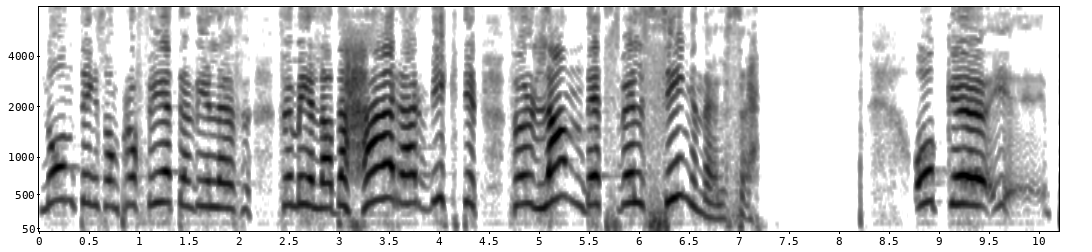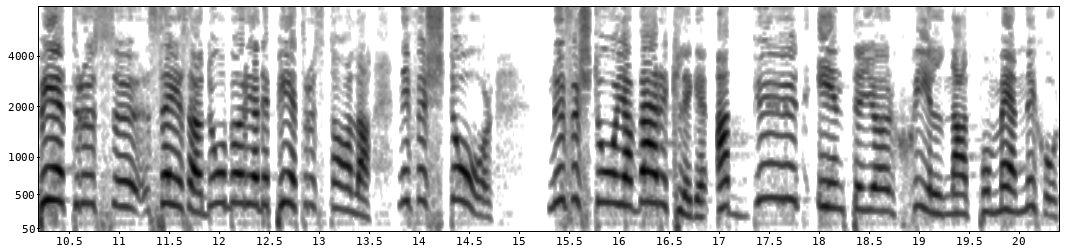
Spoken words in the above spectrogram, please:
Någonting som profeten ville förmedla. Det här är viktigt för landets välsignelse. Och eh, Petrus eh, säger så här, då började Petrus tala. Ni förstår, nu förstår jag verkligen att Gud inte gör skillnad på människor,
